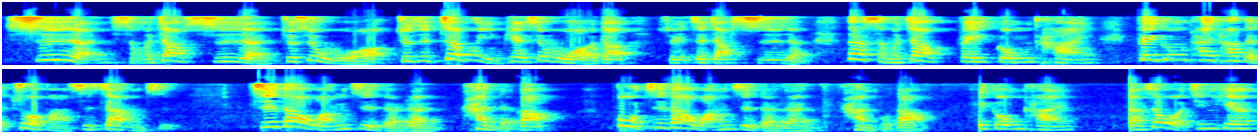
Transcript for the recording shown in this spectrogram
私人什么叫私人？就是我，就是这部影片是我的，所以这叫私人。那什么叫非公开？非公开它的做法是这样子：知道网址的人看得到，不知道网址的人看不到。非公开。假设我今天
